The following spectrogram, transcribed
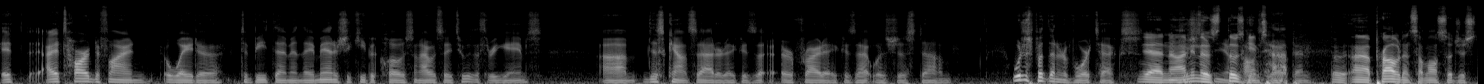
It it's hard to find a way to to beat them, and they managed to keep it close. And I would say two of the three games. Um, discount Saturday because or Friday because that was just. Um, we'll just put that in a vortex. Yeah, no, and I mean those you know, those games happen. Uh, Providence. I'm also just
